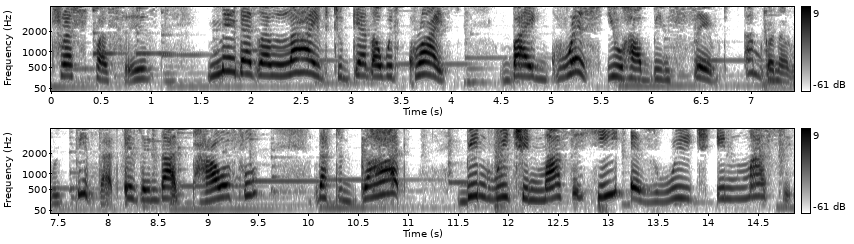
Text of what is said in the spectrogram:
trespasses, made us alive together with Christ. By grace you have been saved. I'm to repeat that. Isn't that powerful? That God, being rich in mercy, He is rich in mercy.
